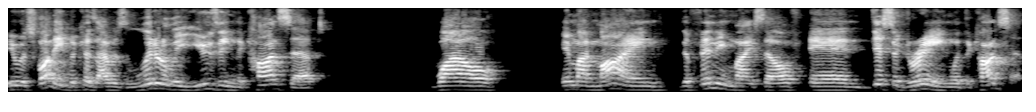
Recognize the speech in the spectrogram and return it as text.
it was funny because I was literally using the concept while in my mind defending myself and disagreeing with the concept.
